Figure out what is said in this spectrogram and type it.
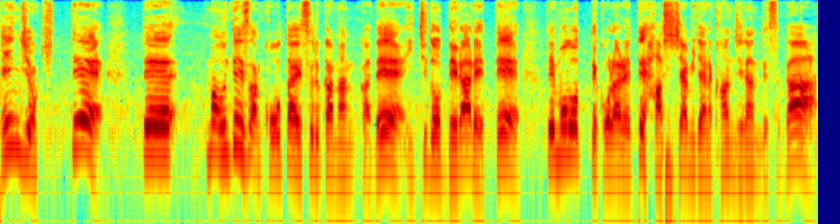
エンジンを切ってでまあ、運転手さん交代するかなんかで一度出られてで戻ってこられて発車みたいな感じなんですが、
